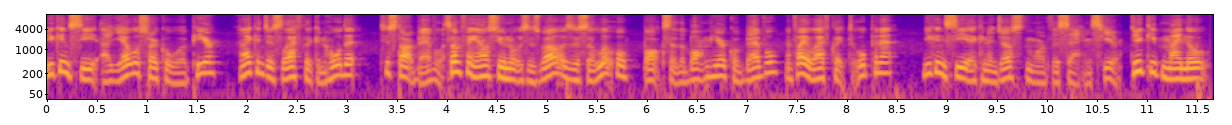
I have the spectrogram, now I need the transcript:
you can see a yellow circle will appear and I can just left click and hold it to start beveling. Something else you'll notice as well is there's a little box at the bottom here called bevel. And if I left click to open it, you can see I can adjust more of the settings here. Do keep in mind though,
